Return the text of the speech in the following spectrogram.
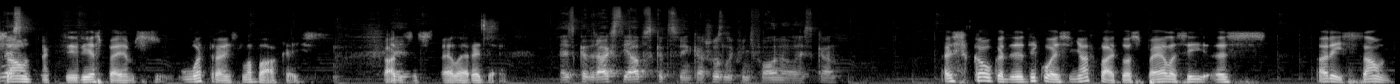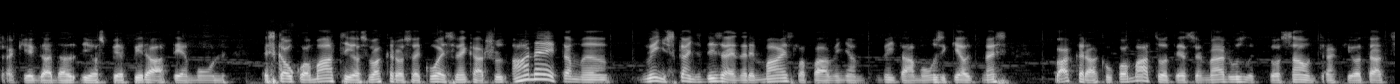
Soundtracks ir iespējams otrais labākais Kādas es spēlē redzēju? Es, kad rakstīju apskatus, vienkārši uzliku viņu fonā, lai skan. Es kaut kad, eh, tikko es viņu atklāju to spēli, es, es arī soundtrack iegādājos pie pirātiem. es kaut ko mācījos vakaros, vai ko es vienkārši. Ah, nē, tam uh, viņu skaņas dizainerim mājaslapā viņam bija tā mūzika ielikt. Un vakarā kaut ko mācoties, vienmēr uzliku to soundtrack, jo tāds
